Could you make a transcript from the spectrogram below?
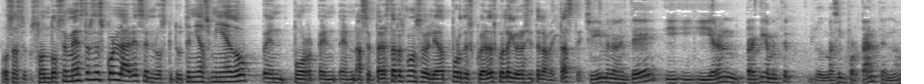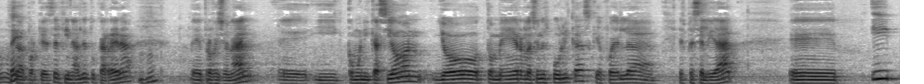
o sea, son dos semestres escolares en los que tú tenías miedo en, por, en, en aceptar esta responsabilidad por descuidar la escuela y ahora sí te la aventaste. Sí, me la aventé y, y- y eran prácticamente los más importantes, ¿no? O Sí. sea, porque es el final de tu carrera eh, profesional eh, y comunicación. Yo tomé relaciones públicas, que fue la especialidad. eh, y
